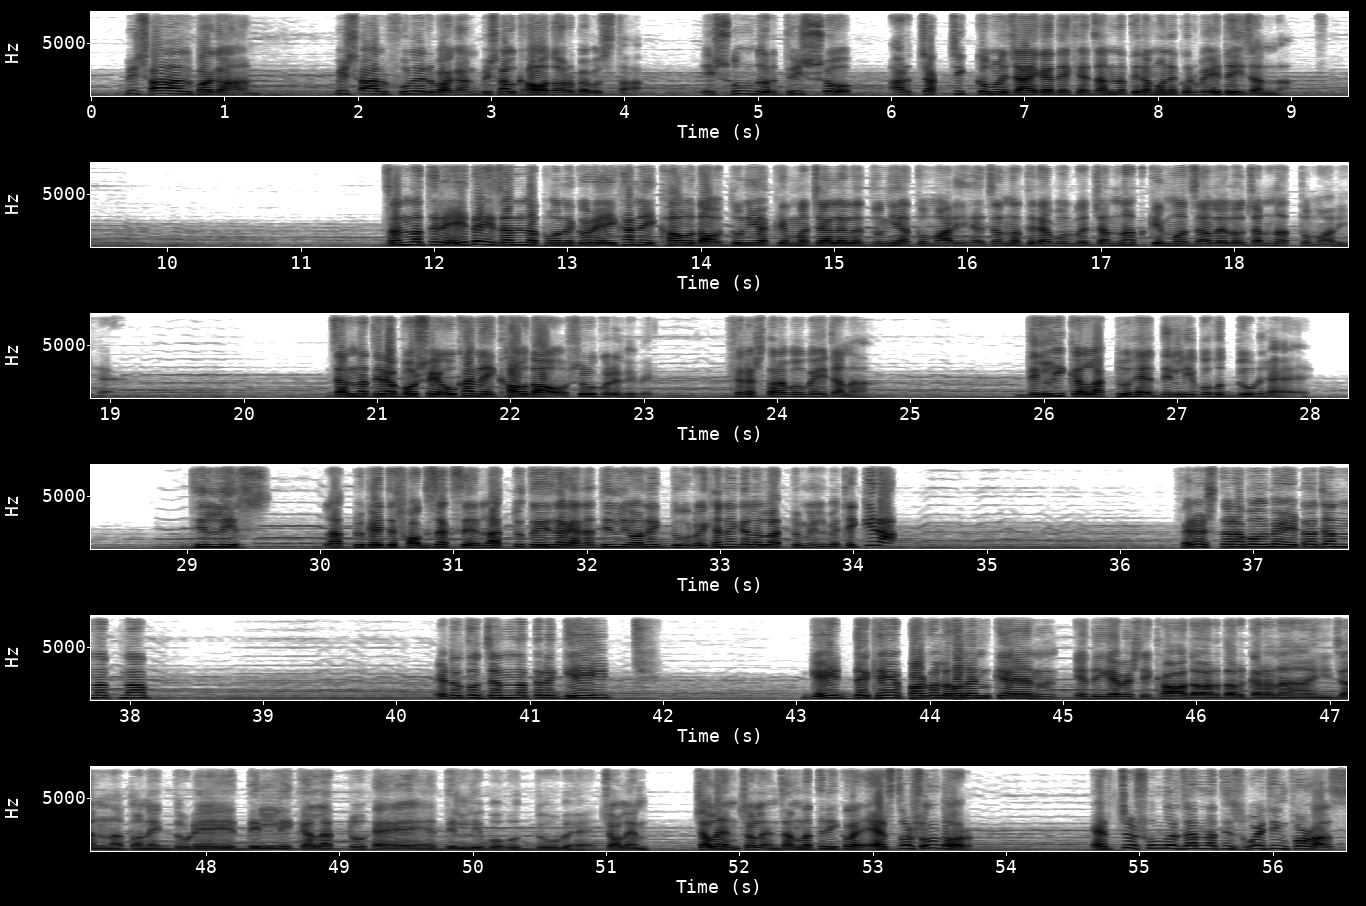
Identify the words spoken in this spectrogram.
বিশাল বাগান, বিশাল ফুলের বাগান, বিশাল খাওয়া দাওয়ার ব্যবস্থা। এই সুন্দর দৃশ্য আর চাকচিক্যময় জায়গা দেখে জান্নাতিরা মনে করবে এটাই জান্নাত। জান্নাতিরা এটাই জান্নাত মনে করে, এখানেই খাও দাও দুনিয়া কে মজা লেলো দুনিয়া তোমারি হ্যাঁ জান্নাতিরা বলবে জান্নাত কে মজা লেলো জান্নাত তোমারি হ্যাঁ জান্নাতিরা বসে ওখানেই খাও দাও শুরু করে দেবে। ফেরেশতারা বলবে, এটা না। দিল্লি কা হ্যাঁ দিল্লি বহুত দূর হ্যাঁ দিল্লির লাট্টু খাইতে শখ জাগছে, লাট্টু তো এই জায়গায় না, দিল্লি অনেক দূর, ওইখানে গেলে লাট্টু মিলবে, ঠিক কিনা ফেরেশতারা বলবে, এটা জান্নাত না। এটা তো জান্নাতের গেট গেট দেখে পাগল হলেন কেন? এদিকে বেশি খাওয়া দাওয়ার দরকার নাই, জান্নাত অনেক দূরে, দিল্লি কা লাট্টু হ্যাঁ দিল্লি বহুত দূর হ্যাঁ চলেন চলেন চলেন, জান্নাতেরই কয়, এর তো সুন্দর, এর চেয়ে সুন্দর জান্নাত ইজ ওয়েটিং ফর আস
